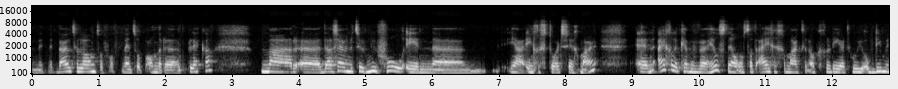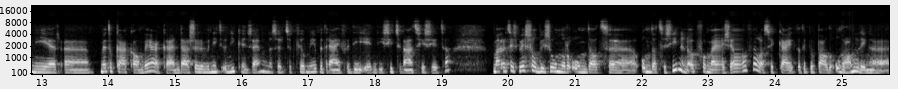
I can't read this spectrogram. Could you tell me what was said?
met, met buitenland of, of mensen op andere plekken. Maar daar zijn we natuurlijk nu vol in, ja, ingestort, zeg maar. En eigenlijk hebben we heel snel ons dat eigen gemaakt en ook geleerd hoe je op die manier met elkaar kan werken. En daar zullen we niet uniek in zijn, want er zijn natuurlijk veel meer bedrijven die in die situatie zitten. Maar het is best wel bijzonder om dat, uh, om dat te zien. En ook voor mijzelf wel, als ik kijk dat ik bepaalde onderhandelingen uh,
